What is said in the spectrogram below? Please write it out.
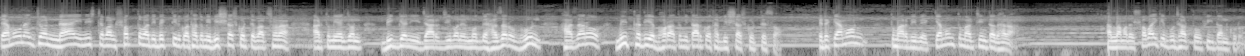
তেমন একজন ন্যায় নিষ্ঠাবান সত্যবাদী ব্যক্তির কথা তুমি বিশ্বাস করতে পারছ না। আর তুমি একজন বিজ্ঞানী যার জীবনের মধ্যে হাজারো ভুল, হাজারো মিথ্যা দিয়ে ভরা তুমি তার কথা বিশ্বাস করতেছ। এটা কেমন তোমার বিবেক? কেমন তোমার চিন্তাধারা? আল্লাহ আমাদের সবাইকে বুঝার তৌফিক দান করুন।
